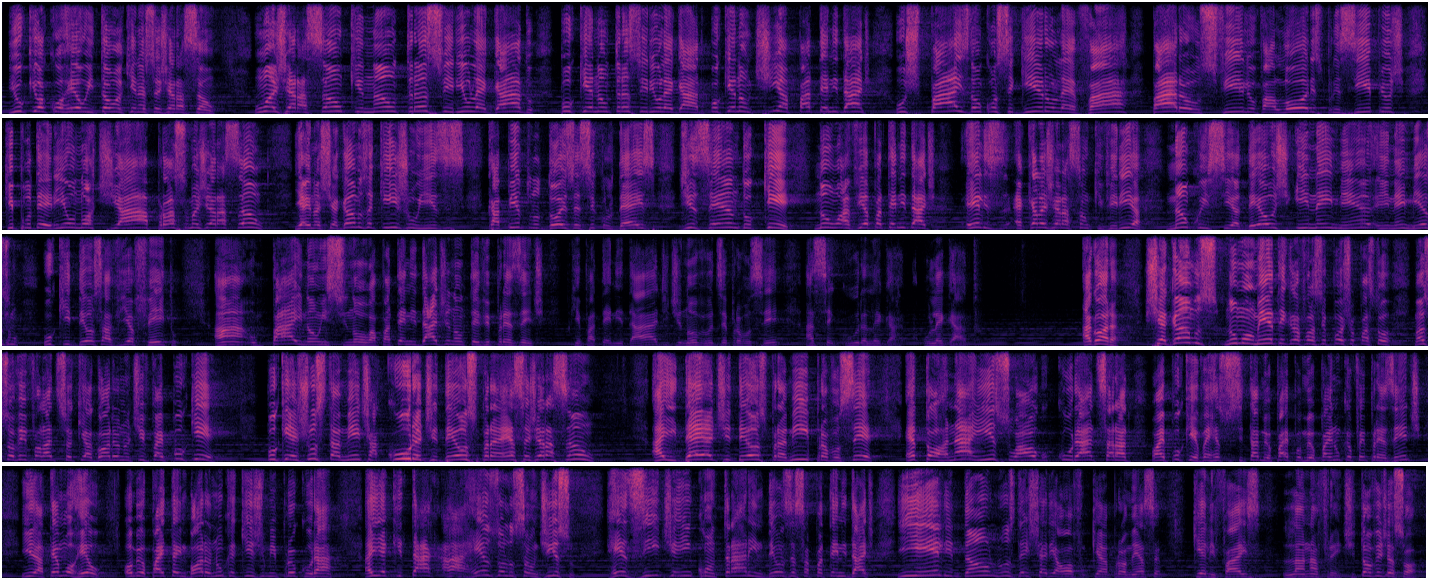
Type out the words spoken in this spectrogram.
E o que ocorreu então aqui nessa geração? uma geração que não transferiu legado. Por que não transferiu legado? Porque não tinha paternidade. Os pais não conseguiram levar para os filhos valores, princípios que poderiam nortear a próxima geração. E aí nós chegamos aqui em Juízes, capítulo 2, versículo 10, dizendo que não havia paternidade. Eles, aquela geração que viria, não conhecia Deus e nem, me, e nem mesmo o que Deus havia feito a, o pai não ensinou, a paternidade não teve presente. Porque paternidade, de novo, eu vou dizer para você, assegura lega, o legado. Agora, chegamos no momento em que ela falou assim: Poxa, pastor, mas o senhor veio falar disso aqui agora, eu não tive pai. Por quê? Porque justamente a cura de Deus para essa geração. A ideia de Deus para mim e para você é tornar isso algo curado, sarado. Uai, por quê? Vai ressuscitar meu pai? Porque meu pai nunca foi presente e até morreu. Ou meu pai está embora, nunca quis me procurar. Aí é que está a resolução disso. Reside em encontrar em Deus essa paternidade. E Ele não nos deixaria órfãos, que é a promessa que Ele faz lá na frente. Então veja só.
